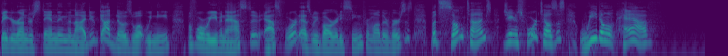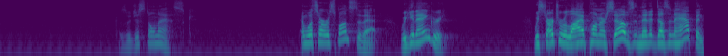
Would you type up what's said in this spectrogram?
bigger understanding than I do. God knows what we need before we even ask, to, ask for it, as we've already seen from other verses. But sometimes, James 4 tells us, we don't have because we just don't ask. And what's our response to that? We get angry. We start to rely upon ourselves, and then it doesn't happen.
